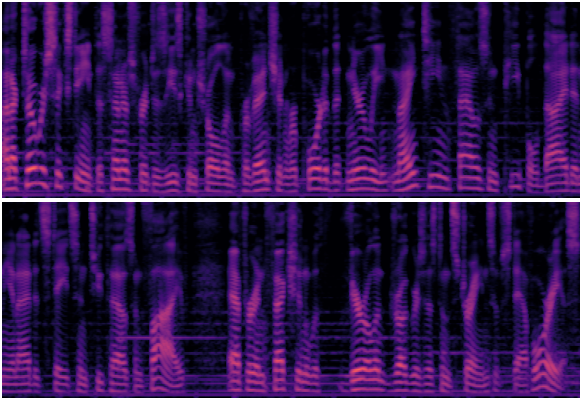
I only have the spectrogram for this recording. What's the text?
On October 16th, the Centers for Disease Control and Prevention reported that nearly 19,000 people died in the United States in 2005 after infection with virulent drug resistant strains of Staph aureus.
